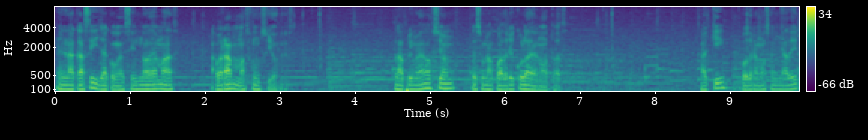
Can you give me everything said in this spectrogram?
En la casilla con el signo de más habrá más funciones. La primera opción es una cuadrícula de notas. Aquí podremos añadir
